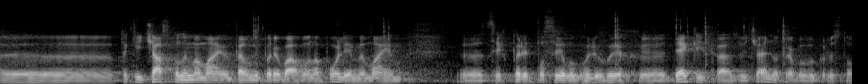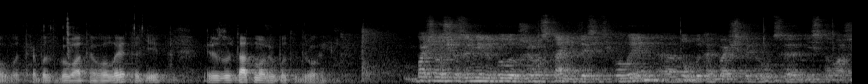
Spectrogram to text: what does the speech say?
е, такий час, коли ми маємо певну перевагу на полі, ми маємо е, цих передпосилок гольових е, декілька, звичайно, треба використовувати. Треба збивати голи, тоді результат може бути другий. Бачили, що заміни були вже в останні 10 хвилин. Е, Ну, ви так бачите гру, це дійсно ваша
